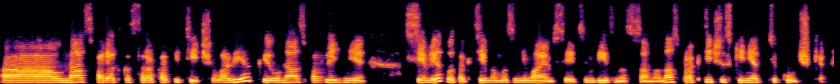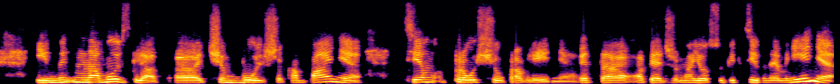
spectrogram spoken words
А у нас порядка 45 человек, и у нас последние 7 лет вот активно мы занимаемся этим бизнесом, у нас практически нет текучки. И на мой взгляд, э, чем больше компания, тем проще управление. Это, опять же, мое субъективное мнение.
